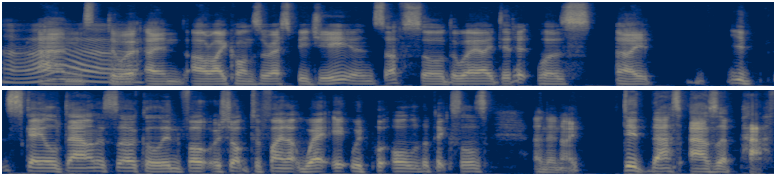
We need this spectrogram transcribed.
and the way, Ah. and our icons are SVG and stuff. So the way I did it was I you scaled down a circle in Photoshop to find out where it would put all of the pixels, and then I did that as a path.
